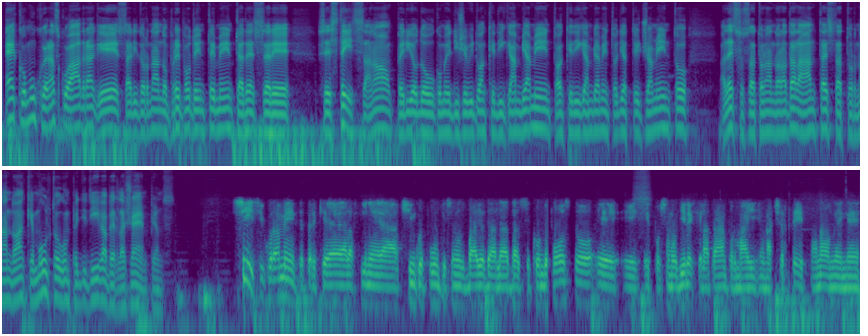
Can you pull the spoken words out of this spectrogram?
È comunque una squadra che sta ritornando prepotentemente ad essere se stessa, no? Periodo, come dicevi tu, anche di cambiamento, anche di cambiamento di atteggiamento adesso sta tornando l'Atalanta e sta tornando anche molto competitiva per la Champions. Sì, sicuramente, perché alla fine ha 5 punti, se non sbaglio, dal, dal secondo posto e, e, e, possiamo dire che l'Atalanta ormai è una certezza no? negli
